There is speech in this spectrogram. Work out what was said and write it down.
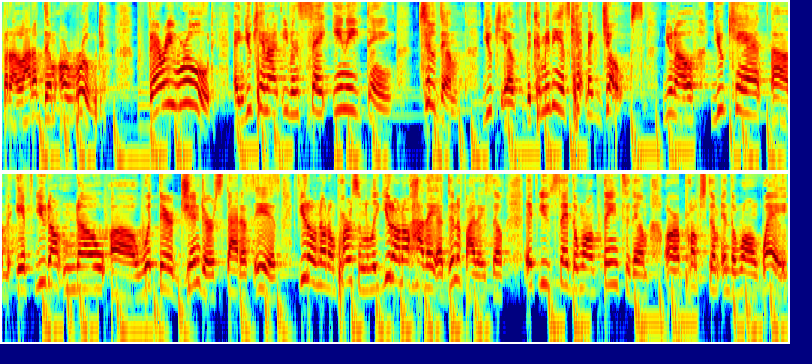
but a lot of them are rude, very rude, and you cannot even say anything to them. You uh, the comedians can't make jokes. You know, you can't um, if you don't know uh, what their gender status is. If you don't know them personally, you don't know how they identify themselves. If you say the wrong thing to them or approach them in the wrong way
